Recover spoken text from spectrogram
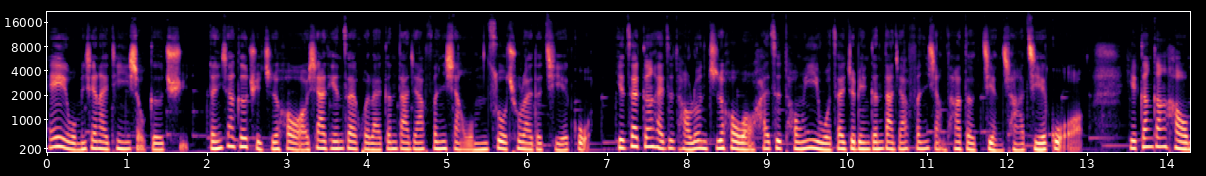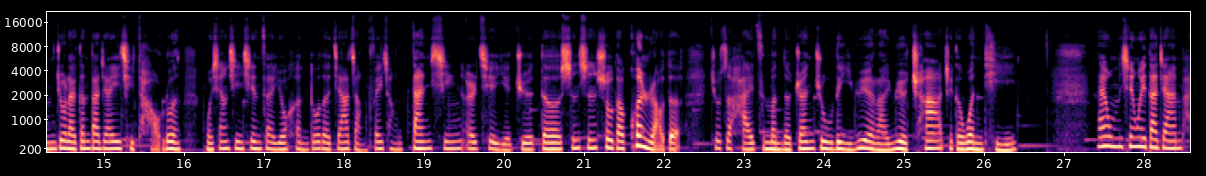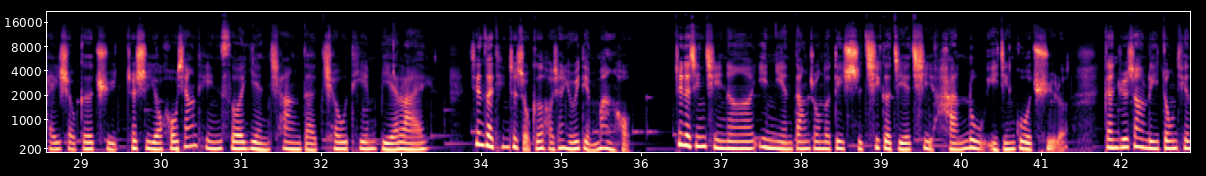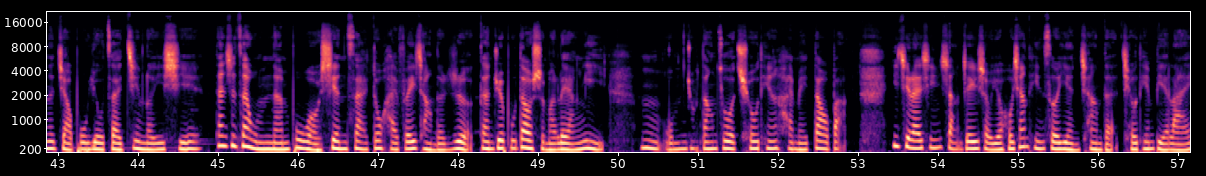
哎，我们先来听一首歌曲。等一下歌曲之后哦，夏天再回来跟大家分享我们做出来的结果。也在跟孩子讨论之后哦，孩子同意我在这边跟大家分享他的检查结果，也刚刚好，我们就来跟大家一起讨论。我相信现在有很多的家长非常担心，而且也觉得深深受到困扰的，就是孩子们的专注力越来越差这个问题。来，我们先为大家安排一首歌曲，这是由侯湘婷所演唱的《秋天别来》。现在听这首歌好像有一点慢吼。这个星期呢，一年当中的第十七个节气寒露已经过去了，感觉上离冬天的脚步又再近了一些。但是在我们南部哦，现在都还非常的热，感觉不到什么凉意。嗯，我们就当做秋天还没到吧。一起来欣赏这一首由侯湘婷所演唱的《秋天别来》。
